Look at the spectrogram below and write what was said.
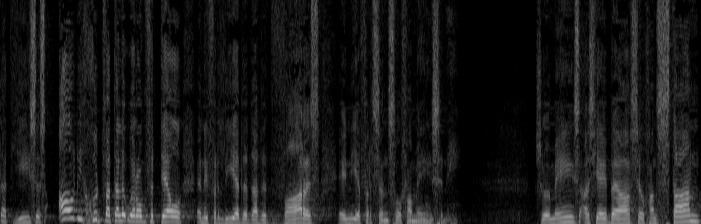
dat Jesus al die goed wat hulle oor hom vertel in die verlede dat dit waar is en nie 'n versinsel van mense nie. So 'n mens as jy by haar sou gaan staan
